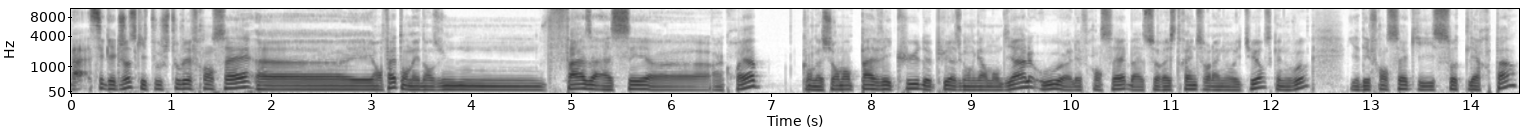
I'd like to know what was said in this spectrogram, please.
Bah, c'est quelque chose qui touche tous les Français euh, et en fait on est dans une phase assez euh, incroyable qu'on n'a sûrement pas vécu depuis la Seconde Guerre mondiale, où euh, les Français bah, se restreignent sur la nourriture, ce qui est nouveau. Il y a des Français qui sautent les repas,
